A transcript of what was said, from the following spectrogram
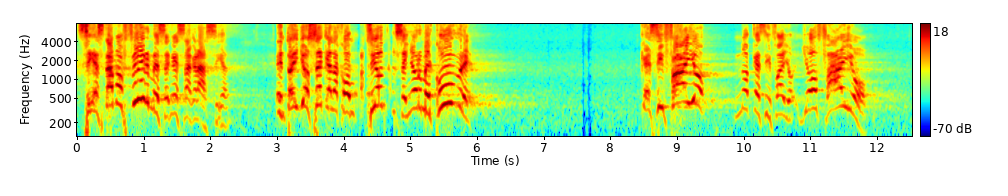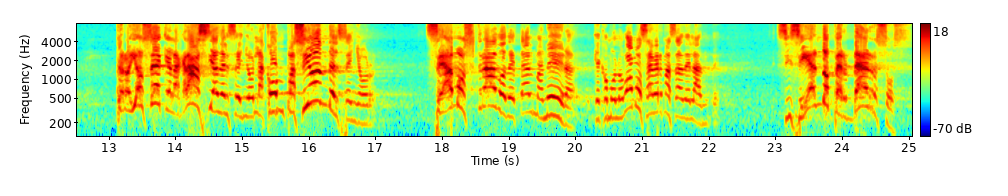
Si estamos firmes en esa gracia, entonces yo sé que la compasión del Señor me cubre. Que si fallo, no que si fallo, yo fallo. Pero yo sé que la gracia del Señor, la compasión del Señor, se ha mostrado de tal manera que como lo vamos a ver más adelante, si siendo perversos,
